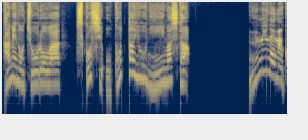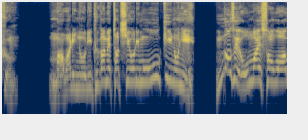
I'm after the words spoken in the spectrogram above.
亀の長老は少し怒ったように言いました。ウミガメくん。周りのリクガメたちよりも大きいのに、なぜお前さんはう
